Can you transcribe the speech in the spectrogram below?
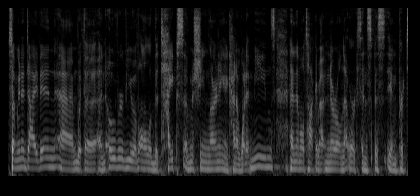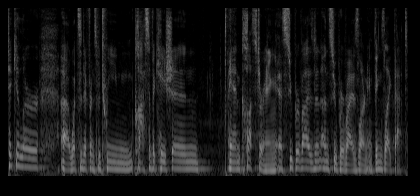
So I'm going to dive in um, with a, an overview of all of the types of machine learning and kind of what it means, and then we'll talk about neural networks in specific in particular? Uh, what's the difference between classification and clustering, as supervised and unsupervised learning, things like that.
